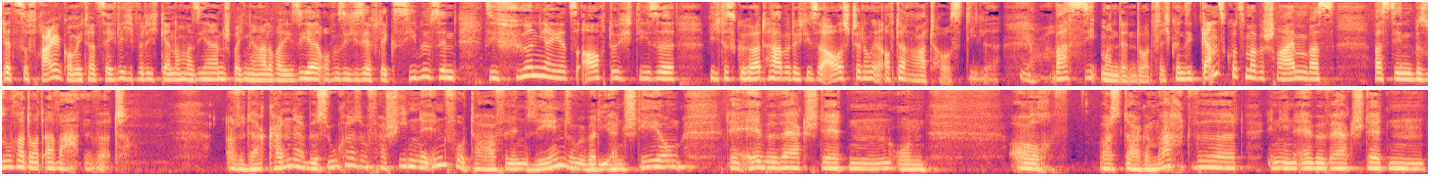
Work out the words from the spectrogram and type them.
letzte Frage komme, ich tatsächlich würde ich gerne nochmal Sie ansprechen, Herr Hader, weil Sie ja offensichtlich sehr flexibel sind. Sie führen ja jetzt auch durch diese, wie ich das gehört habe, durch diese Ausstellung auf der Rathausdiele. Ja. Was sieht man denn dort? Vielleicht können Sie ganz kurz mal beschreiben, was, was den Besucher dort erwarten wird. Also da kann der Besucher so verschiedene Infotafeln sehen, so über die Entstehung der Elbe-Werkstätten und auch was da gemacht wird in den Elbe-Werkstätten.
